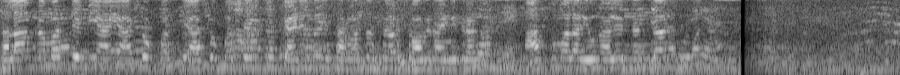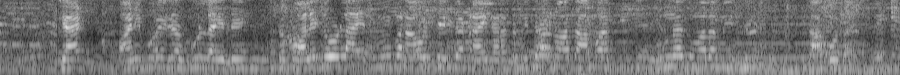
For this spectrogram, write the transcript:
सलाम नमस्ते मी आहे अशोक बस्ते. अशोक बस्ते युट्यूब चॅनलमध्ये सर्वांचं सर स्वागत आहे मित्रांनो. आज तुम्हाला घेऊन आलोय नंदन. चॅट पाणीपुरी रसगुल्ला येते तर कॉलेज रोडला आहे तुम्ही पण अवश्य एकदा ट्राय करा. तर मित्रांनो आता आपण पूर्ण तुम्हाला मी स्वीट दाखवत आहे.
